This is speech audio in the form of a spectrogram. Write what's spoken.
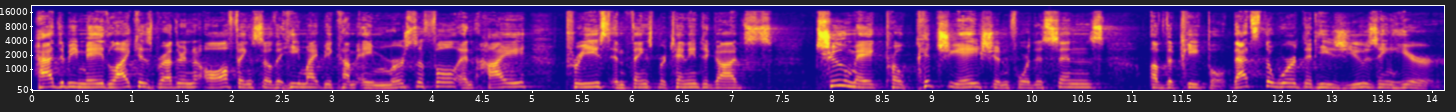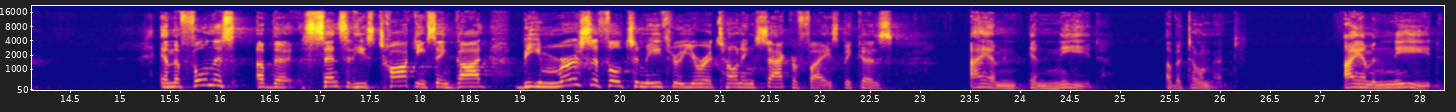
had to be made like his brethren in all things so that he might become a merciful and high priest in things pertaining to God's to make propitiation for the sins of the people. That's the word that he's using here. In the fullness of the sense that he's talking, saying, God, be merciful to me through your atoning sacrifice because I am in need of atonement. I am in need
